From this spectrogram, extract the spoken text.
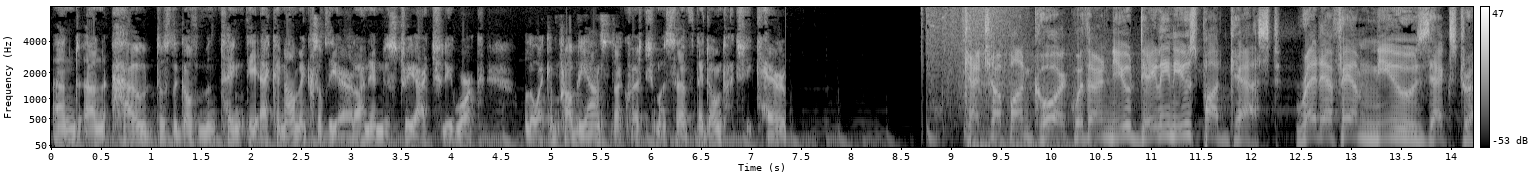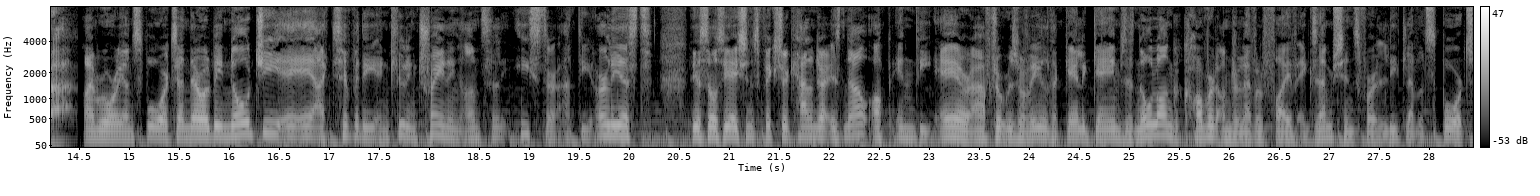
And and how does the government think the economics of the airline industry actually work? Although I can probably answer that question myself, they don't actually care. Catch up on Cork with our new daily news podcast, Red FM News Extra. I'm Rory on Sport, and there will be no GAA activity, including training, until Easter at the earliest. The association's fixture calendar is now up in the air after it was revealed that Gaelic Games is no longer covered under Level 5 exemptions for elite level sports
